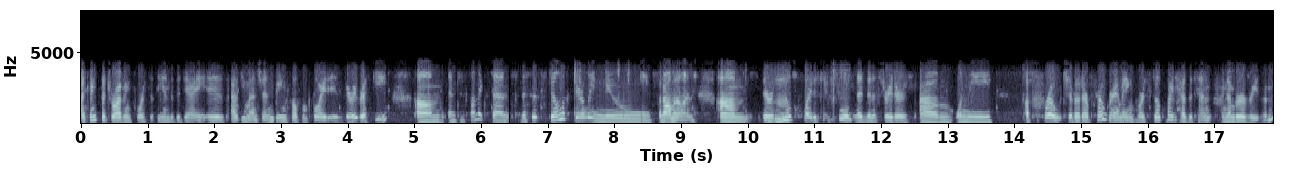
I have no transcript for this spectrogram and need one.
I think the driving force at the end of the day is, as you mentioned, being self-employed is very risky, um, and to some extent, this is still a fairly new phenomenon. Um, there mm-hmm. are still quite a few schools and administrators um, when we approach about our programming who are still quite hesitant for a number of reasons.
